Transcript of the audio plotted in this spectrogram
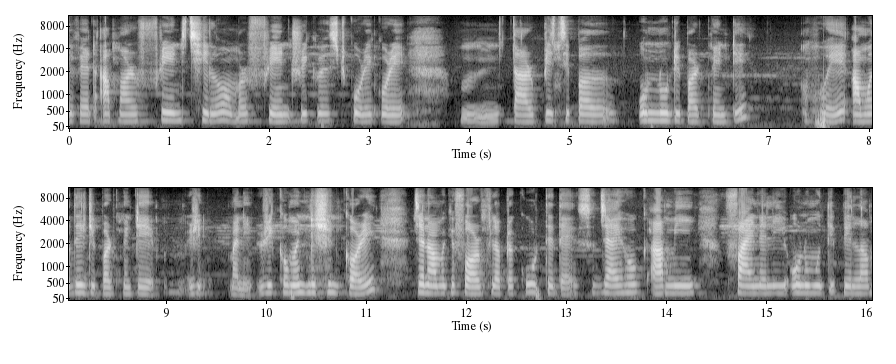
ইভেন আমার ফ্রেন্ড ছিল, আমার ফ্রেন্ড রিকোয়েস্ট করে করে তার প্রিন্সিপাল অন্য ডিপার্টমেন্টে হয়ে আমাদের ডিপার্টমেন্টে মানে রিকমেন্ডেশন করে যেন আমাকে ফর্ম ফিল আপটা করতে দেয়। সো যাই হোক, আমি ফাইনালি অনুমতি পেলাম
